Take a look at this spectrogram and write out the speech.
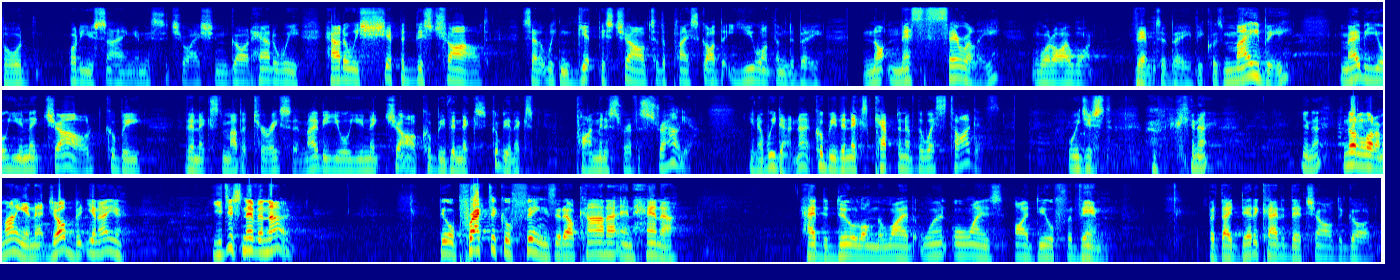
Lord, what are you saying in this situation? God, how do we, how do we shepherd this child so that we can get this child to the place, God, that you want them to be? Not necessarily what I want them to be. Because maybe, maybe your unique child could be the next Mother Teresa. Maybe your unique child could be the next, could be the next Prime Minister of Australia. You know, we don't know. It could be the next captain of the West Tigers. We just, you know, you know, not a lot of money in that job, but you know, you, you just never know. There were practical things that Elkanah and Hannah had to do along the way that weren't always ideal for them but they dedicated their child to God.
